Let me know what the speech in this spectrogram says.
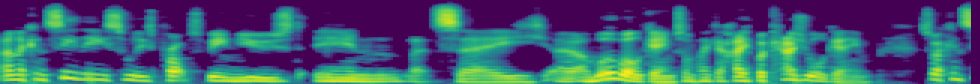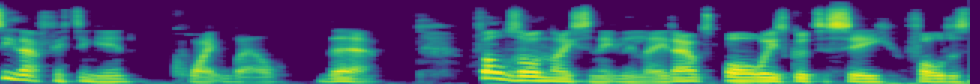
And I can see these some of these props being used in, let's say, a mobile game, something like a hyper casual game. So I can see that fitting in quite well there. Folders all nice and neatly laid out. Always good to see folders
